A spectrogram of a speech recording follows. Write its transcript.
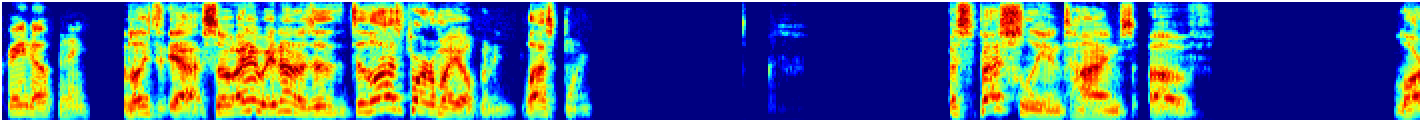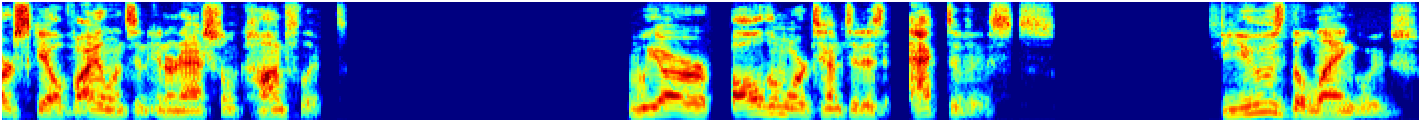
Great opening. I'd like to, yeah. So anyway, no, no, to, to the last part of my opening, last point especially in times of large scale violence and international conflict. We are all the more tempted as activists to use the language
